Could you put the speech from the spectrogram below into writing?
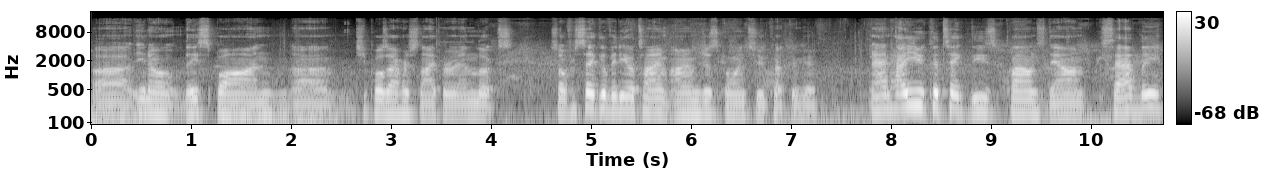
Uh, you know, they spawn. Uh, she pulls out her sniper and looks. So for sake of video time, I'm just going to cut through here. And how you could take these clowns down. Sadly,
